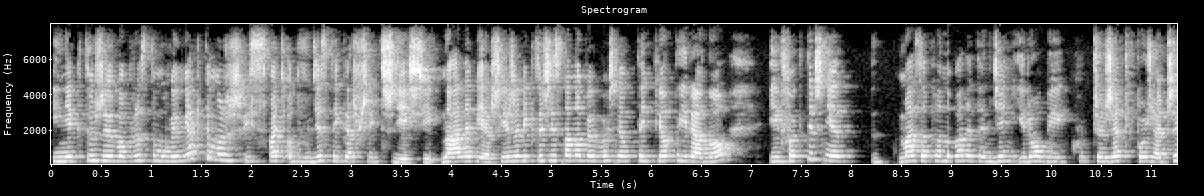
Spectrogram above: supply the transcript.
I niektórzy po prostu mówią, jak ty możesz iść spać o 21.30? No ale wiesz, jeżeli ktoś jest na nogach właśnie od tej 5 rano i faktycznie ma zaplanowany ten dzień i robi kurczę rzecz po rzeczy,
